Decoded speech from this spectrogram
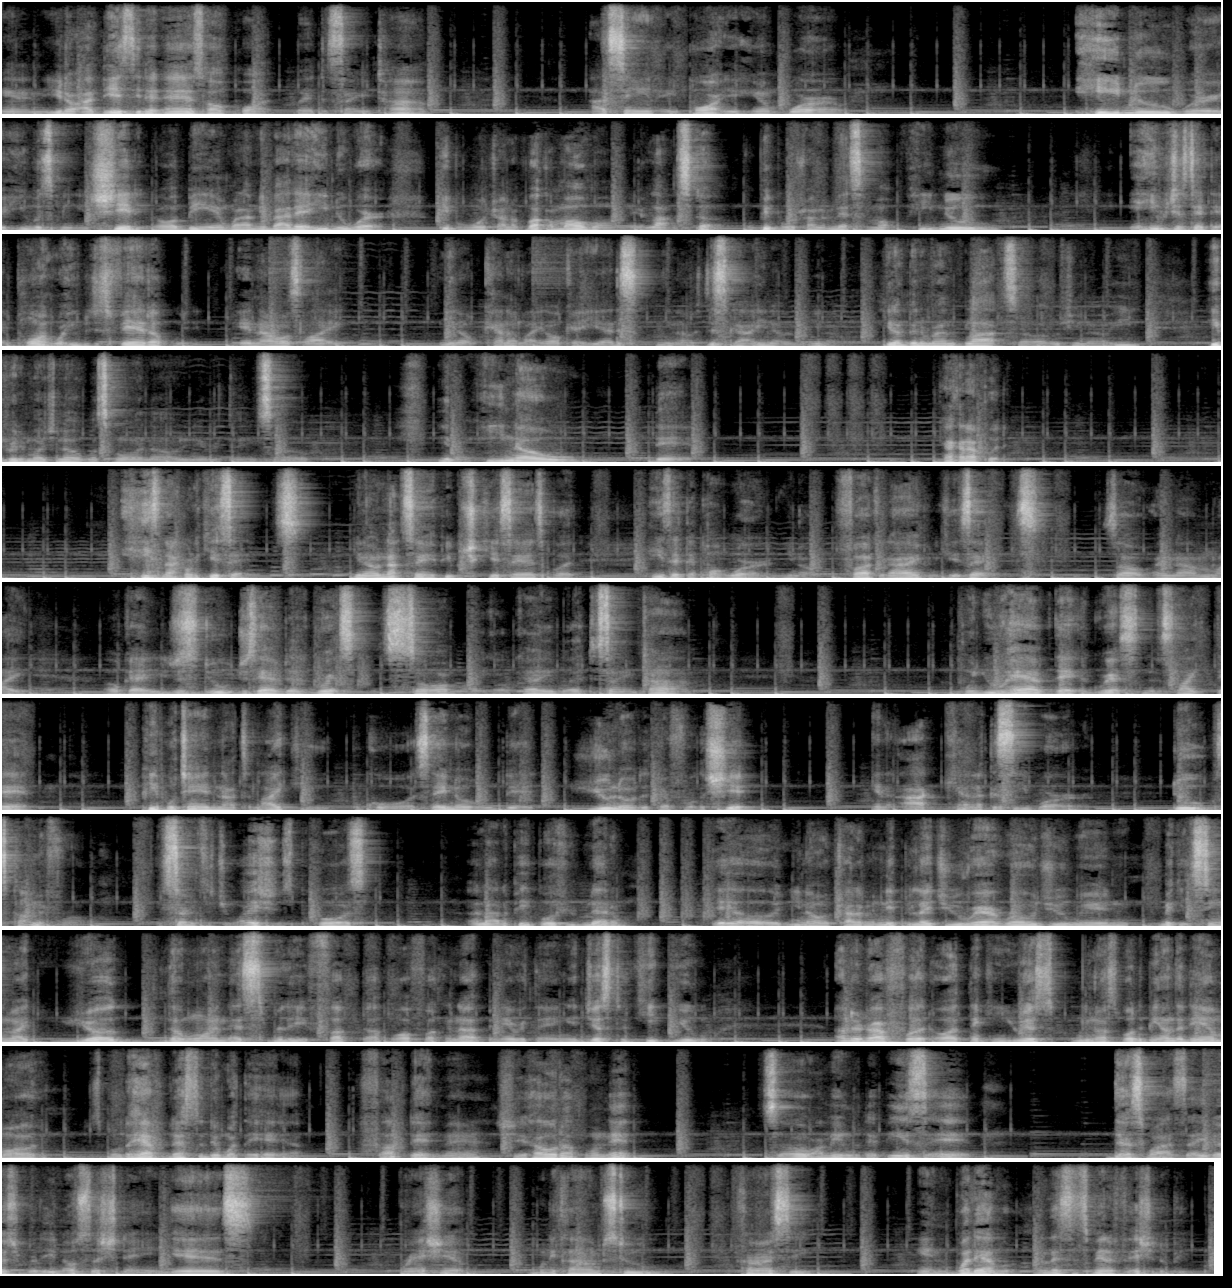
And you know, I did see that asshole part, but at the same time, I seen a part in him where he knew where he was being shitty or being what I mean by that, he knew where people were trying to fuck him over on a lot of stuff. People were trying to mess him up. He knew and he was just at that point where he was just fed up with it. And I was like, you know, kind of like, okay, yeah, this, you know, this guy, you know, you know, he done been around the block, so you know, he he pretty much know what's going on and everything. So, you know, he know that. How can I put it? He's not going to kiss ass. You know, not saying people should kiss ass, but he's at that point where you know, fuck it, I ain't gonna kiss ass. So, and I'm like, okay, you just do, just have that aggressiveness. So I'm like, okay, but at the same time, when you have that aggressiveness like that, people tend not to like you because they know that you know that they're full of shit. And I kind of can see where dude was coming from in certain situations because a lot of people, if you let them, they'll, you know, try to manipulate you, railroad you, and make it seem like you're the one that's really fucked up or fucking up and everything, and just to keep you under their foot or thinking you just, you know, supposed to be under them or supposed to have less than what they have. Fuck that, man. Shit, hold up on that. So, I mean, with that being said, that's why I say there's really no such thing as friendship when it comes to currency and whatever, unless it's beneficial to people.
